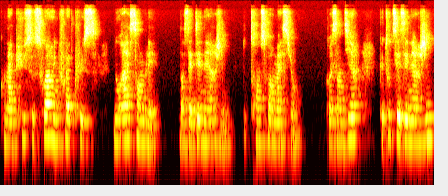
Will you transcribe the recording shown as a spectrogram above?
qu'on a pu ce soir une fois de plus nous rassembler dans cette énergie de transformation, ressentir que toutes ces énergies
